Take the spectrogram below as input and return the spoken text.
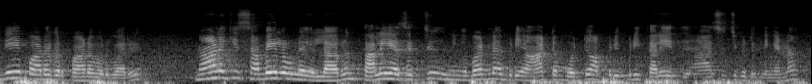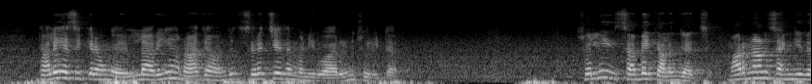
இதே பாடகர் பாட வருவார். நாளைக்கு சபையில் உள்ள எல்லாரும் தலையை அசைச்சு நீங்கள் பாட்டில் இப்படி ஆட்டம் போட்டு அப்படி இப்படி தலையை அசைச்சிக்கிட்டு அசைச்சுக்கிட்டு இருந்தீங்கன்னா தலையசிக்கிறவங்க எல்லாரையும் ராஜா வந்து சிரச்சேதம் பண்ணிடுவாருன்னு சொல்லிட்டார். சொல்லி சபை கலைஞ்சாச்சு. மறுநாள் சங்கீத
